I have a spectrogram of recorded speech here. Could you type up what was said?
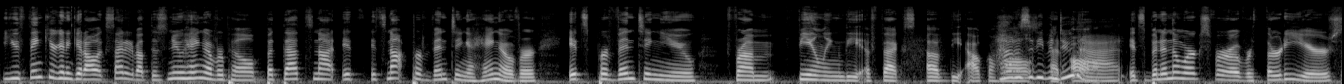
you think you're going to get all excited about this new hangover pill, but that's not it's it's not preventing a hangover. It's preventing you from feeling the effects of the alcohol. How does it even do all. that? It's been in the works for over 30 years.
